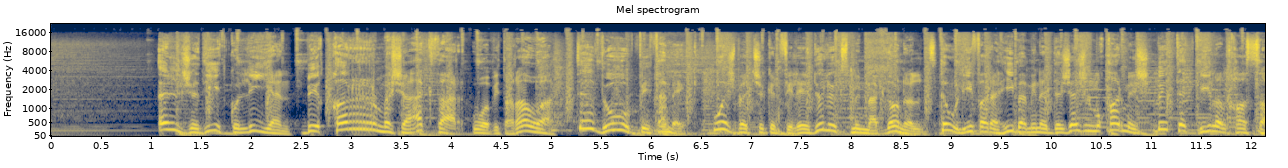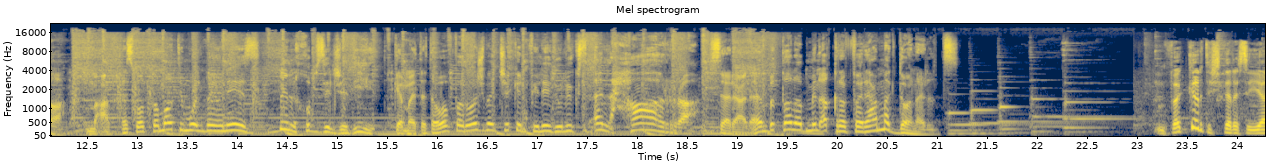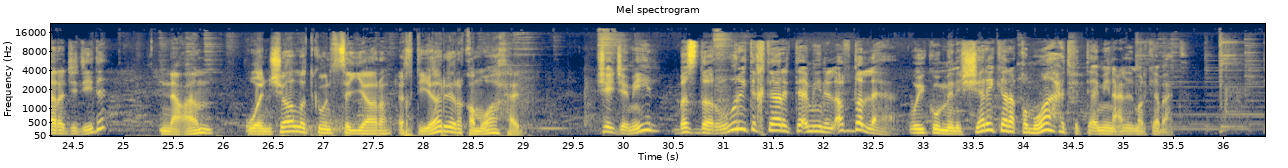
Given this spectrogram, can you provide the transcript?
الجديد كليا بقرمشة أكثر وبطراوة تذوب في فمك وجبة chicken fillet deluxe من ماكدونالدز توليفة رهيبة من الدجاج المقرمش بالتتبيلة الخاصة مع الخس والطماطم والمايونيز بالخبز الجديد. كما تتوفر وجبة chicken fillet deluxe الحارة. سارع الآن بالطلب من أقرب فرع ماكدونالدز. مفكر تشتري سيارة جديدة؟ نعم وإن شاء الله تكون السيارة اختياري رقم واحد. شيء جميل بس ضروري تختار التأمين الأفضل لها. ويكون من الشركة رقم واحد في التأمين على المركبات.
